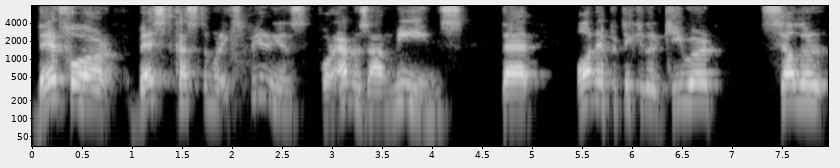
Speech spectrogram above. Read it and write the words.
therefore, best customer experience for Amazon means that on a particular keyword, seller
